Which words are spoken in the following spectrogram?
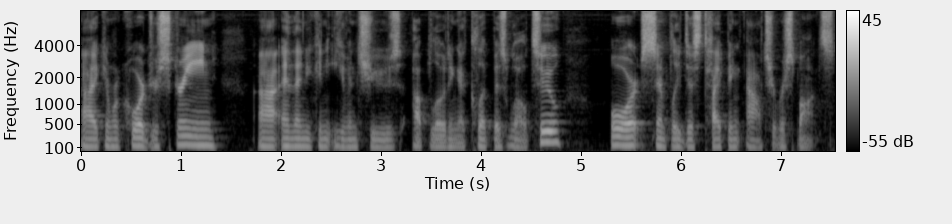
I can record your screen. Uh, and then you can even choose uploading a clip as well too, or simply just typing out your response.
